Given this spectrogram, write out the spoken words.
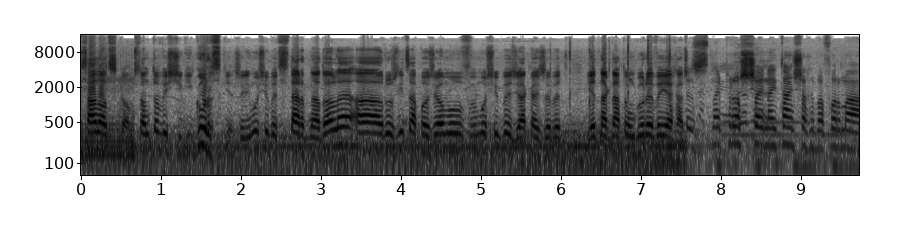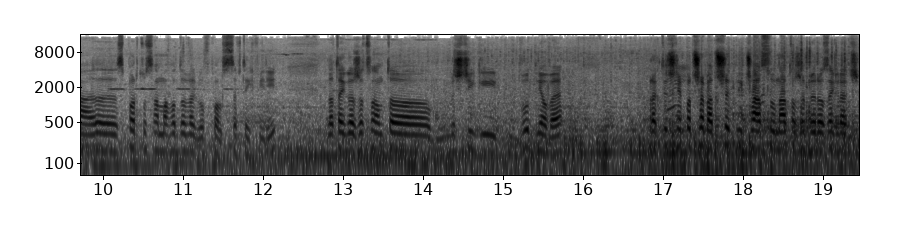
sanocką. Są to wyścigi górskie, czyli musi być start na dole, a różnica poziomów musi być jakaś, żeby jednak na tą górę wyjechać. To jest najprostsza i najtańsza chyba forma e, sportu samochodowego w Polsce w tej chwili, dlatego że są to wyścigi dwudniowe. Praktycznie potrzeba 3 dni czasu na to, żeby rozegrać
